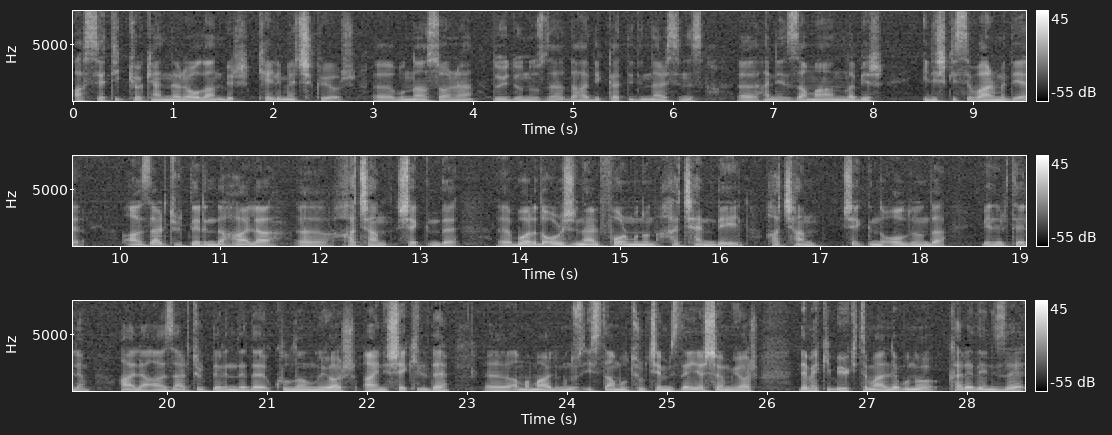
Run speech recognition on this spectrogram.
asyatik kökenleri olan bir kelime çıkıyor. E, bundan sonra duyduğunuzda daha dikkatli dinlersiniz. E, hani zamanla bir ilişkisi var mı diye. Azer Türklerinde hala e, haçan şeklinde. E, bu arada orijinal formunun haçen değil, Haçan şeklinde olduğunu da belirtelim. Hala Azer Türklerinde de kullanılıyor aynı şekilde. Ee, ama malumunuz İstanbul Türkçemizde yaşamıyor. Demek ki büyük ihtimalle bunu Karadeniz'e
